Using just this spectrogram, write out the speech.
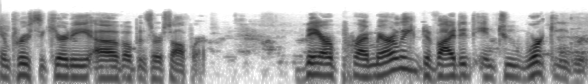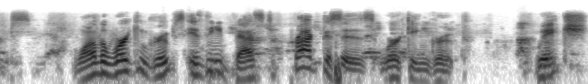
improve security of open source software. They are primarily divided into working groups. One of the working groups is the best practices working group. Which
